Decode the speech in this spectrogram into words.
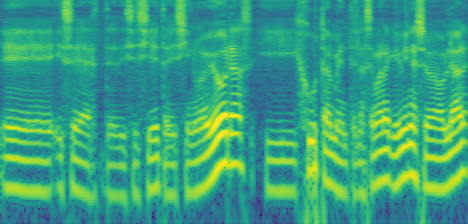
Eh, y sea de 17 a 19 horas y justamente la semana que viene se va a hablar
